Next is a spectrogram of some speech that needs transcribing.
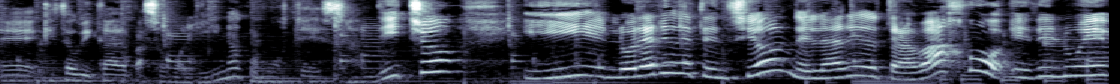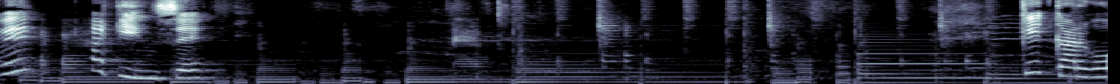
eh, que está ubicada en Paso Molino, como ustedes han dicho. Y el horario de atención, el área de trabajo es de 9 a 15. ¿Qué cargo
